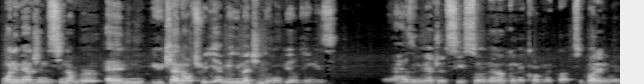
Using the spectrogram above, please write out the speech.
one emergency number, and you cannot really. I mean, imagine the whole building is has an emergency, so they're not gonna come like that. So, but anyway,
